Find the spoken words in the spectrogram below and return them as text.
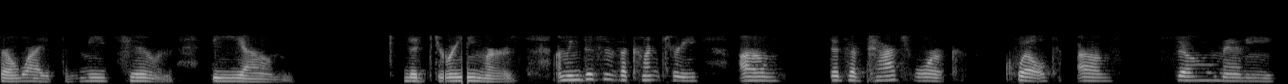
So White, the Me Too, the um, the Dreamers. I mean, this is a country of that's a patchwork quilt of so many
